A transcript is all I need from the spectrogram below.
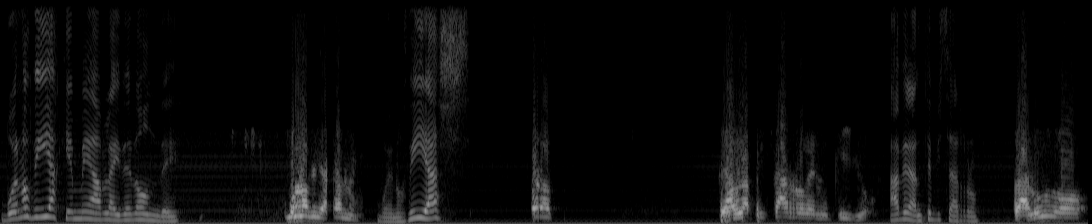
Buenos días, ¿quién me habla y de dónde? Buenos días, Carmen. Buenos días. Te habla Pizarro de Luquillo. Adelante, Pizarro. Saludo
